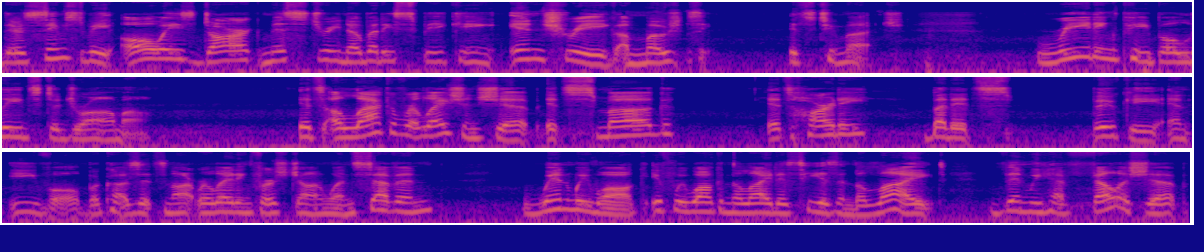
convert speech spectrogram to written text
There seems to be always dark mystery, nobody speaking, intrigue, emotion. It's too much. Reading people leads to drama. It's a lack of relationship. It's smug. It's hearty, but it's spooky and evil because it's not relating 1 John 1 7. When we walk, if we walk in the light as he is in the light, then we have fellowship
